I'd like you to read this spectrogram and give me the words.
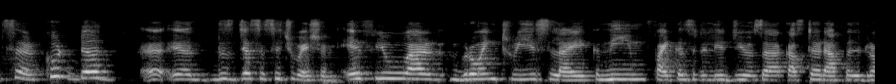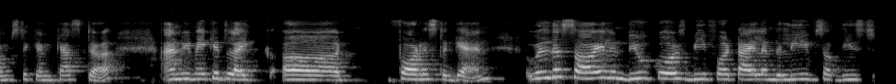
sir, could uh, uh, uh, this is just a situation. If you are growing trees like neem, ficus religiosa, custard apple, drumstick, and castor, and we make it like a forest again, will the soil in due course be fertile and the leaves of these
